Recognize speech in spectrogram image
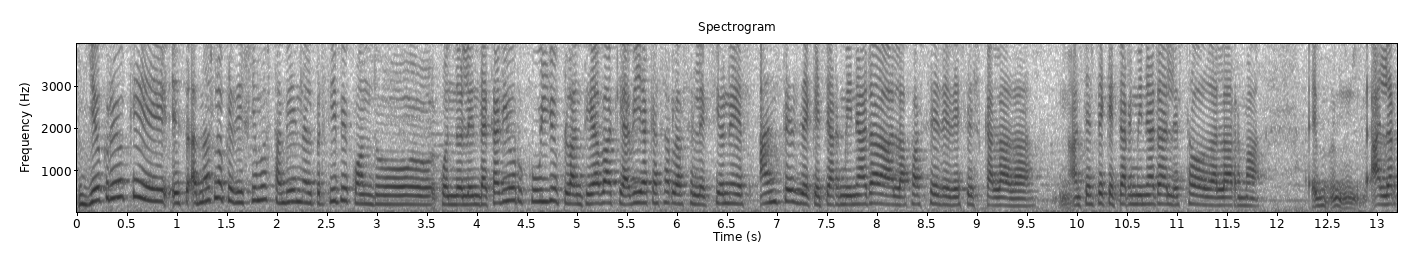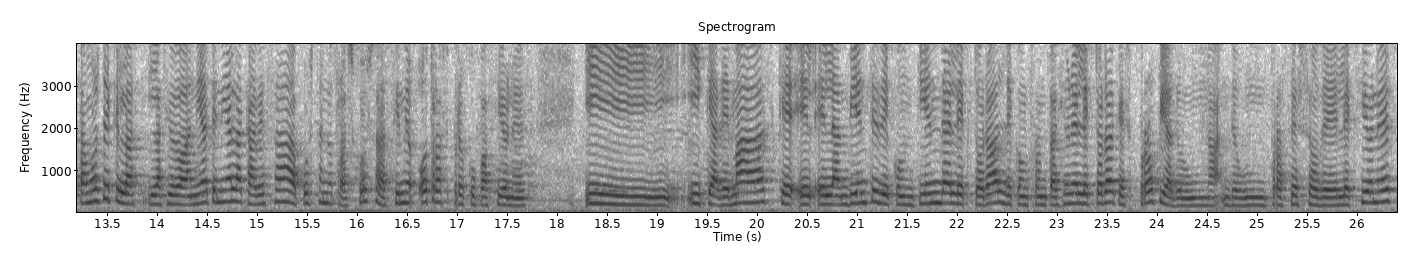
Yo creo que es además lo que dijimos también al principio cuando, cuando el endacario Urcullo planteaba que había que hacer las elecciones antes de que terminara la fase de desescalada, antes de que terminara el estado de alarma. Eh, alertamos de que la, ciudadanía tenía la cabeza puesta en otras cosas, tiene otras preocupaciones y, que además que el, ambiente de contienda electoral, de confrontación electoral que es propia de, de un proceso de elecciones,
